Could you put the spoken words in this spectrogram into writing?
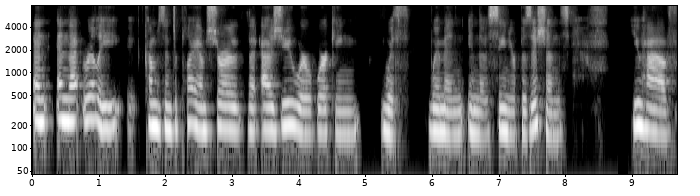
and and that really comes into play. I'm sure that as you were working with women in those senior positions you have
